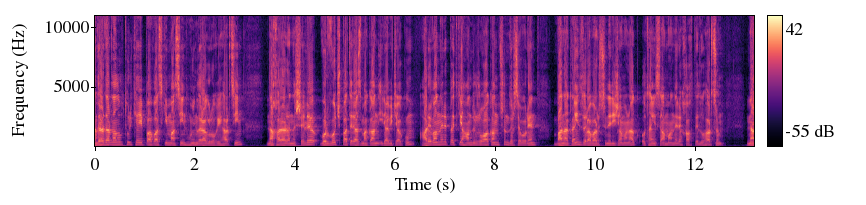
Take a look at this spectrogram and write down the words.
Անդրադառնալով Թուրքիայի պահվածքի մասին հույն լրագրողի հարցին, նախարարը նշել է, որ ոչ պատերազմական իրավիճակում հարևանները պետք է հանդուրժողականություն դրսևորեն բանակային զորավարությունների ժամանակ օթային սահմանները խախտելու հարցում։ Նա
